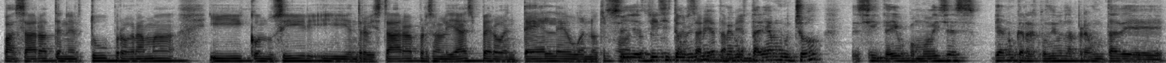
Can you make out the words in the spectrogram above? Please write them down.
pasar a tener tu programa y conducir y entrevistar a personalidades, pero en tele o en otro formato. eso Sí, sí te gustaría me, también. Me gustaría mucho. Sí, te digo, como dices, ya nunca respondimos la pregunta de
